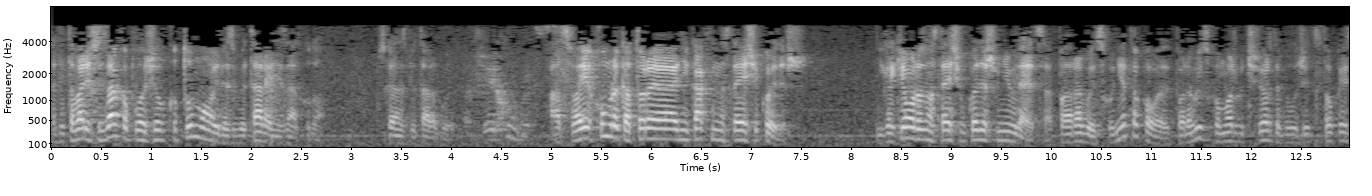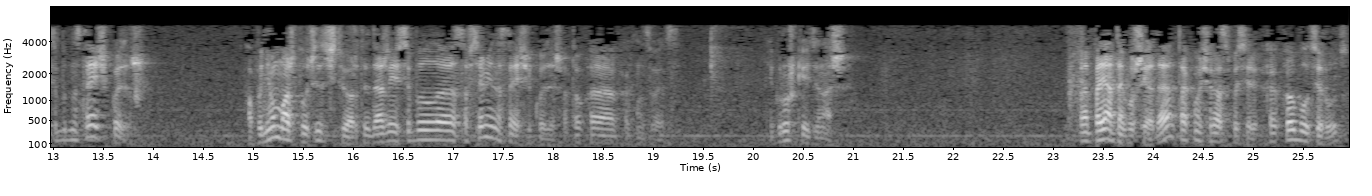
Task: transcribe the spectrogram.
Этот товарищ из Ако получил туму или из Бетара, я не знаю откуда он. Пускай он из Бетара будет. От своей хумры. От своей хумры, которая никак не настоящий койдыш. Никаким образом настоящим койдышем не является. А по Рабыцку нет такого. По Рабыцку может быть четвертый получиться только если будет настоящий койдыш. А по нему может получиться четвертый, даже если был э, совсем не настоящий койдыш, а только, как называется, игрушки эти наши. Понятно, кушья, да? Так мы еще раз спросили. Какой был тирус?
